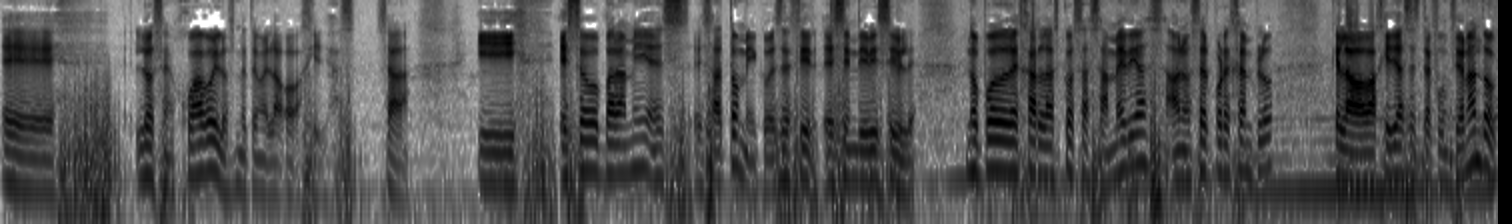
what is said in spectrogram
eh, los enjuago y los meto en el lavavajillas. O sea, y eso para mí es, es atómico, es decir, es indivisible. No puedo dejar las cosas a medias, a no ser, por ejemplo, que el lavavajillas esté funcionando,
